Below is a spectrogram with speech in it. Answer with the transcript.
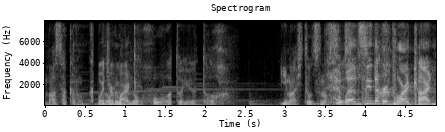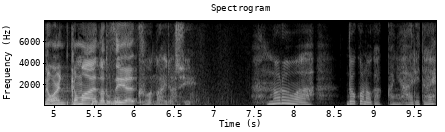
まさかの What's your ノ mark? ルンの方はというと今一つの成 Let's see the 績だった report card, Norn. Come on, 最 let's も see 多 it. くはないらしい ノルンはどこの学科に入りたい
